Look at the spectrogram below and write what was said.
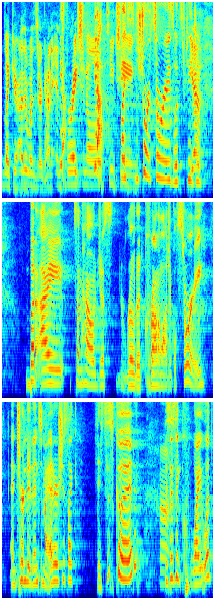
like your other ones that are kind of inspirational, yeah, teaching. like short stories with teaching. Yeah. But I somehow just wrote a chronological story and turned it into my editor. She's like, "This is good. This isn't quite what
